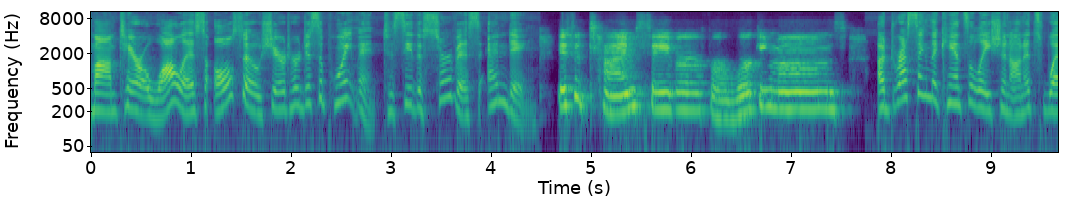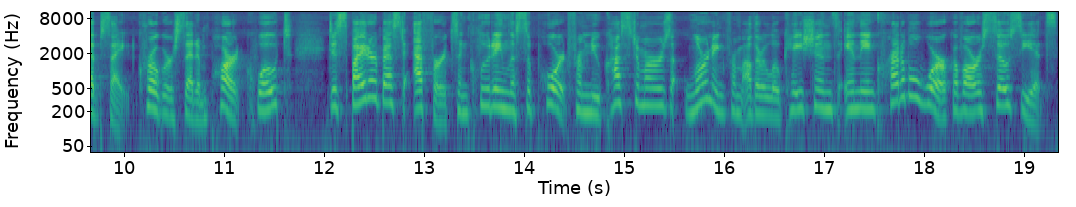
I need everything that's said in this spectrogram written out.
Mom Tara Wallace also shared her disappointment to see the service ending. It's a time saver for working moms. Addressing the cancellation on its website, Kroger said in part, quote, Despite our best efforts, including the support from new customers, learning from other locations, and the incredible work of our associates,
